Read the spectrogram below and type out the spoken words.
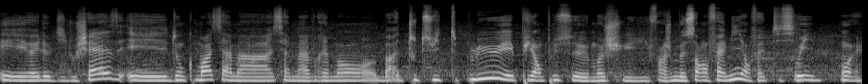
et euh, Elodie Louchez. Et donc moi, ça m'a, ça m'a vraiment bah, tout de suite plu. Et puis en plus, euh, moi, je suis, enfin, je me sens en famille en fait ici. Oui. Ouais.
